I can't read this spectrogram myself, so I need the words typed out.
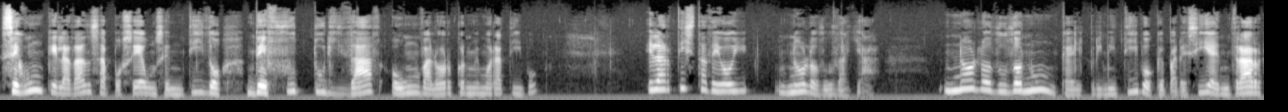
según que la danza posea un sentido de futuridad o un valor conmemorativo? El artista de hoy no lo duda ya. No lo dudó nunca el primitivo que parecía entrar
